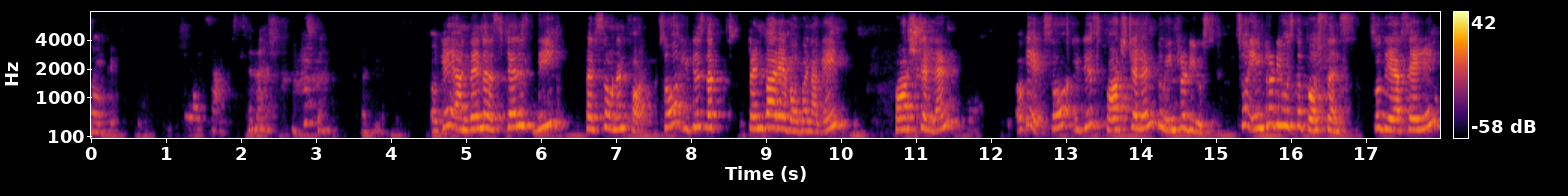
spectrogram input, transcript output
okay. Okay, and then uh, tells the person personal form. So it is the trennbare verben again, vorstellen. Okay, so it is vorstellen to introduce. So introduce the persons. So they are saying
